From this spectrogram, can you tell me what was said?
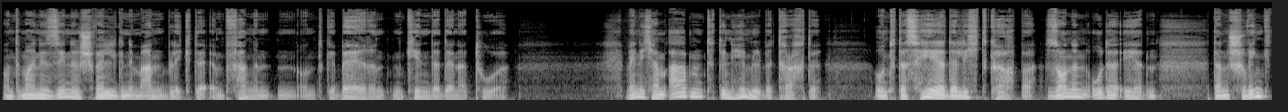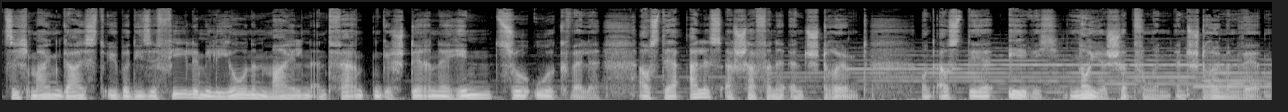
und meine Sinne schwelgen im Anblick der empfangenden und gebärenden Kinder der Natur. Wenn ich am Abend den Himmel betrachte und das Heer der Lichtkörper, Sonnen oder Erden, dann schwingt sich mein Geist über diese viele Millionen Meilen entfernten Gestirne hin zur Urquelle, aus der alles Erschaffene entströmt und aus der ewig neue Schöpfungen entströmen werden.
